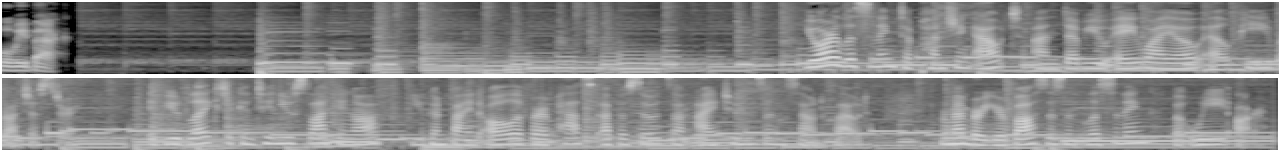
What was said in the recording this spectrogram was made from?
we'll be back. You're listening to Punching Out on WAYO LP Rochester. If you'd like to continue slacking off, you can find all of our past episodes on iTunes and SoundCloud. Remember, your boss isn't listening, but we are.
